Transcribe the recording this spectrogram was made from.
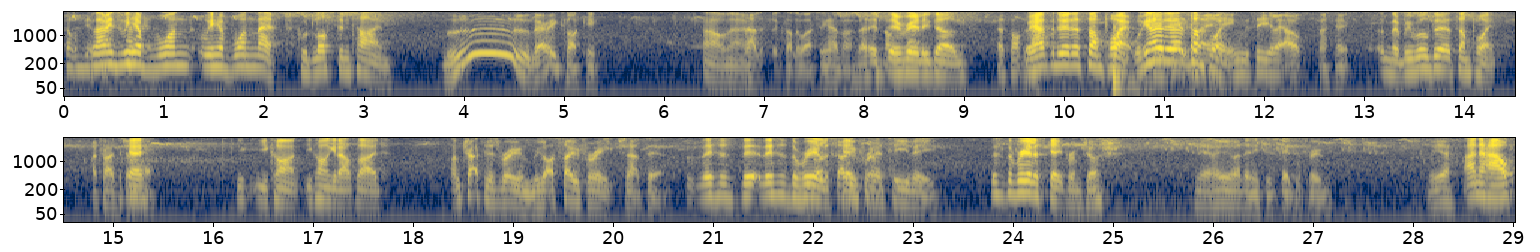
Don't That means we have one. We have one left called Lost in Time. Ooh, very clocky. Oh no. That just looks like the worst thing ever. Let's It, it really does. Let's not. do We that. have to do it at some point. We're gonna do it at some point. Playing. See you later. Oh, okay. No, we will do it at some point. I tried to Okay. jump off. You, you can't. You can't get outside. I'm trapped in this room. We got a sofa each, and that's it. This is the this is the real got a escape sofa and room. a TV. This is the real escape room, Josh. Yeah, maybe I don't need to escape this room. But yeah. I know how.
